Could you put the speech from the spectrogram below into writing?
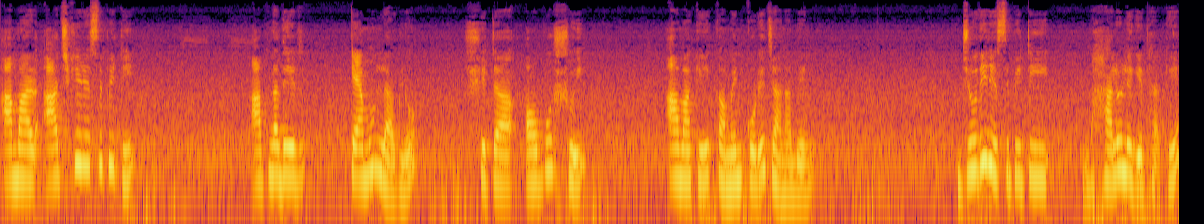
আমার আজকের রেসিপিটি আপনাদের কেমন লাগল সেটা অবশ্যই আমাকে কমেন্ট করে জানাবেন। যদি রেসিপিটি ভালো লেগে থাকে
